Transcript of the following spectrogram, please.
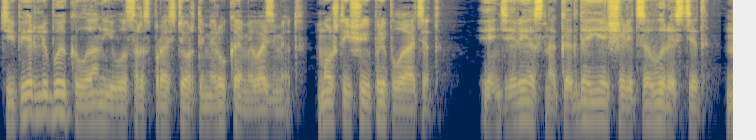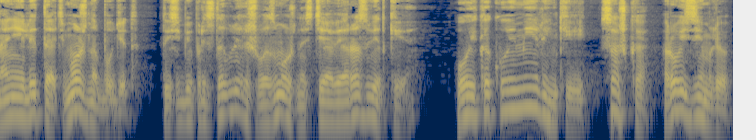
Теперь любой клан его с распростертыми руками возьмет. Может, еще и приплатят». «Интересно, когда ящерица вырастет, на ней летать можно будет? Ты себе представляешь возможности авиаразведки?» «Ой, какой миленький! Сашка, рой землю,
